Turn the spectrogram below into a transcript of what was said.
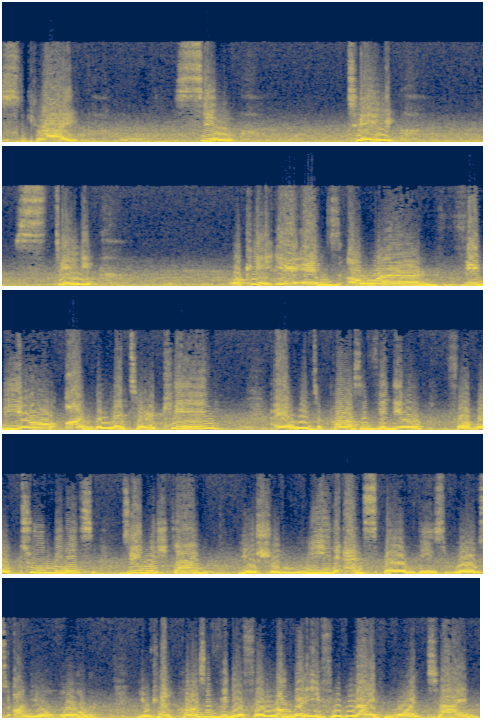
strike silk take steak okay here ends our video on the letter K. I am going to pause the video for about two minutes. During which time you should read and spell these words on your own. You can pause the video for longer if you'd like more time.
